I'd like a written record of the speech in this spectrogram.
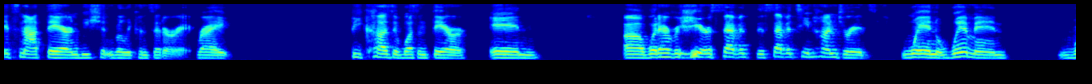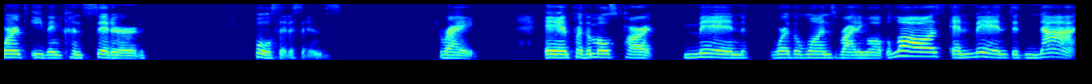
it's not there and we shouldn't really consider it, right? Because it wasn't there in uh, whatever year, seven, the 1700s, when women weren't even considered full citizens, right? And for the most part, men were the ones writing all the laws, and men did not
